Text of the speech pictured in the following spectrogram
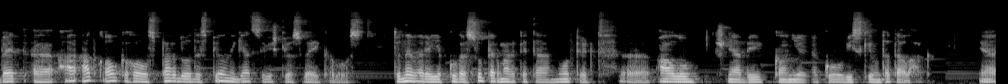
Bet uh, alkohols pardodas pilnīgi atsevišķos veikalos. Tu nevari jebkurā supermarketā nopirkt uh, alu, šņābi, konjaku, viski un tā tālāk. Ja,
